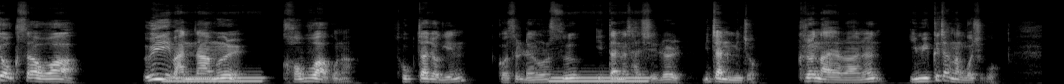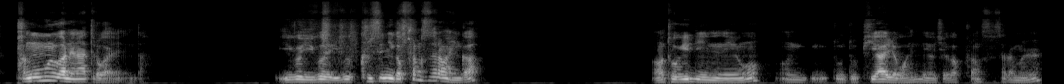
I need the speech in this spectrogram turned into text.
역사와 의 만남을 거부하거나 독자적인 것을 내놓을 수 있다는 사실을 믿지 않는 민족 그런 나라는 이미 끝장난 것이고 박물관에나 들어가야 된다. 이거 이거 이거 글쓴이가 프랑스 사람 아닌가? 어 독일인이네요. 어, 또, 또 비하하려고 했네요. 제가 프랑스 사람을.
